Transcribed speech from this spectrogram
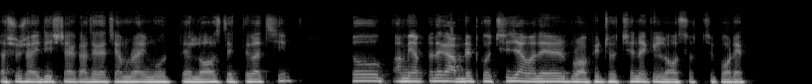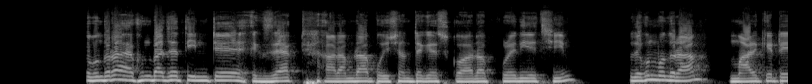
চারশো সাঁত্রিশ টাকার কাছাকাছি আমরা এই মুহূর্তে লস দেখতে পাচ্ছি। তো আমি আপনাদেরকে আপডেট করছি যে আমাদের প্রফিট হচ্ছে নাকি লস হচ্ছে পরে। তো বন্ধুরা, এখন বাজে তিনটে এক্স্যাক্ট আর আমরা পজিশন থেকে স্কোয়ার আপ করে দিয়েছি। তো দেখুন বন্ধুরা মার্কেটে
